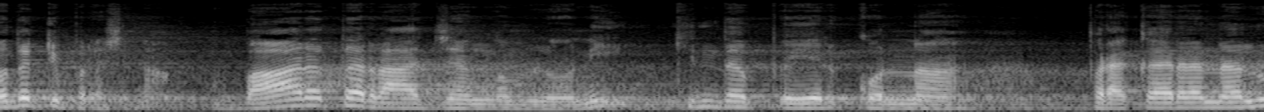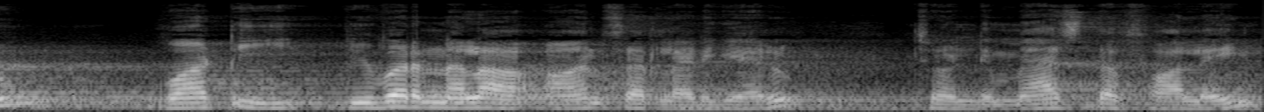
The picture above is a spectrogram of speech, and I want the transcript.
మొదటి ప్రశ్న భారత రాజ్యాంగంలోని కింద పేర్కొన్న ప్రకరణలు వాటి వివరణల ఆన్సర్లు అడిగారు. చూడండి మ్యాచ్ ద ఫాలోయింగ్.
